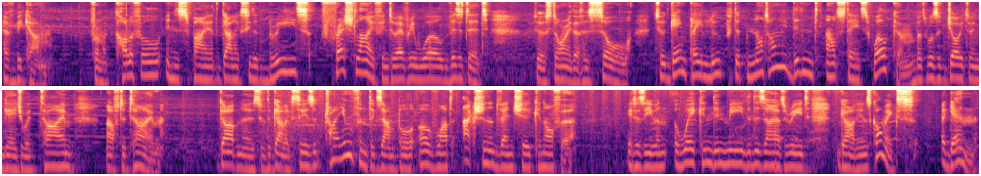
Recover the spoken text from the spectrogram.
have become. From a colorful, inspired galaxy that breathes fresh life into every world visited, to a story that has soul, to a gameplay loop that not only didn't outstay its welcome, but was a joy to engage with time after time. Guardians of the Galaxy is a triumphant example of what action adventure can offer. It has even awakened in me the desire to read Guardians comics again,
